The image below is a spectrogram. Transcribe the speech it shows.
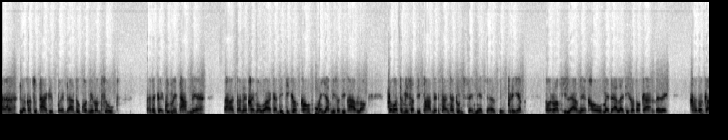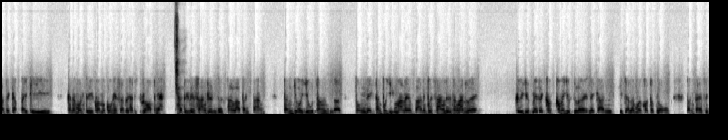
อ่าแล้วก็สุดท้ายคือเปิดด่านทุกคนมีความสุขแต่ถ้าเกิดคุณไม่ทำเนี่ยอ่าตอนนั้นค่อยมาว่ากันที่จริงเขาเขาไม่อยากมีสันติภาพหรอก เพราะว่าถ้ามีสันติภาพในยทางท่านทุนเซนเนี่ยจะเสียเปรียบ เพราะรอบที่แล้วเนี่ยเขาไม่ได้อะไรที่เขาต้องการเลยเขาต้องการจะกลับไปที่คณะมนตรีความมั่นคงแห่งสหประชาชาติอีกรอบไงค่ะก็ถึงได้สร้างเรื่องสร้างราวต่างๆ ทั้งโยยุทั้งส่งเด็กทั้งผู้หญิงมาอะไรต่างๆเนี่ยเพื่อสร้างเรื่องทั้งนั้นเลย คือหยุดไม่ได้เขาเขาไม่หยุดเลยในการที่จะละเมิดข้อตกลง ตั้งแต่สิบ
